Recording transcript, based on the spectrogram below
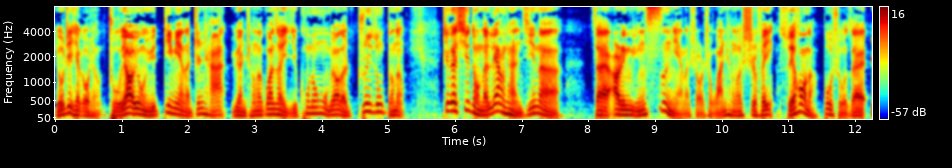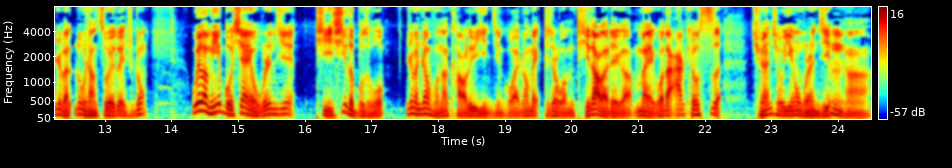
由这些构成，主要用于地面的侦察、远程的观测以及空中目标的追踪等等。这个系统的量产机呢，在二零零四年的时候是完成了试飞，随后呢部署在日本陆上自卫队之中。为了弥补现有无人机体系的不足，日本政府呢考虑引进国外装备，这就是我们提到了这个美国的 RQ 四全球鹰无人机啊。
